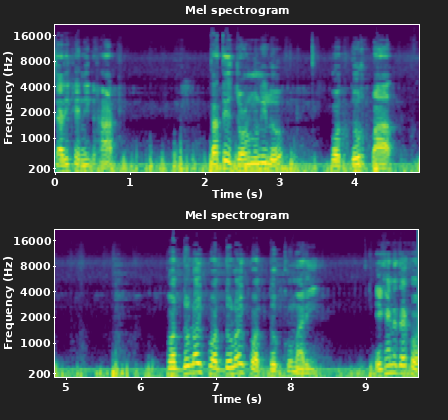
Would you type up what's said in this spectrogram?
চারিখানি ঘাট, তাতে জন্ম নিল পদ্মর পাত। পদ্মলয় পদ্মলয়, পদ্মকুমারী। এখানে দেখো,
